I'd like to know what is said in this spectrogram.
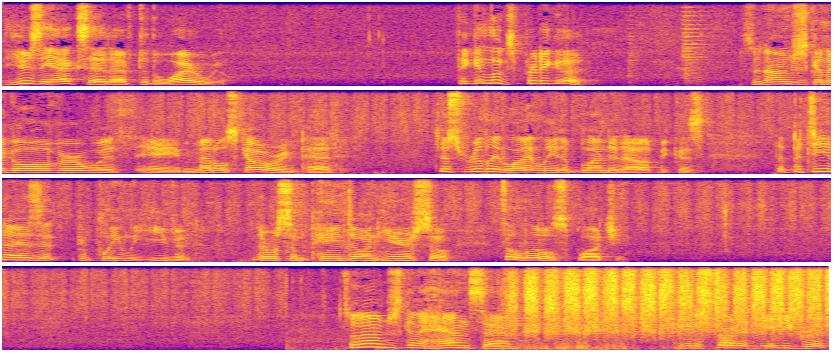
Here's the axe head after the wire wheel. I think it looks pretty good. So now I'm just going to go over with a metal scouring pad just really lightly to blend it out because the patina isn't completely even. There was some paint on here so it's a little splotchy. So now I'm just going to hand sand. I'm going to start at 80 grit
